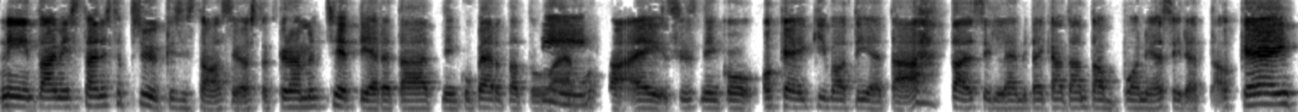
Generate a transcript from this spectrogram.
Niin, tai mistään niistä psyykkisistä asioista. Kyllähän me nyt siitä tiedetään, että niinku verta tulee, niin. mutta ei siis niinku, okei, okay, kiva tietää, tai silleen, miten käytetään tamponia sidettä, okei, okay.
